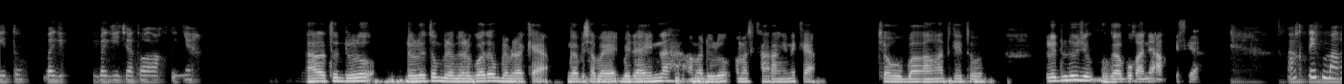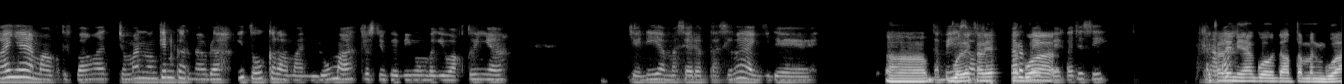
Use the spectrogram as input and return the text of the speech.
gitu, bagi bagi jadwal waktunya. Hal tuh dulu dulu tuh benar-benar gue tuh benar-benar kayak nggak bisa be- bedain lah sama dulu sama sekarang ini kayak jauh banget gitu. Lu dulu juga bukannya aktif ya? Aktif makanya emang aktif banget. Cuman mungkin karena udah itu kelamaan di rumah, terus juga bingung bagi waktunya. Jadi ya masih adaptasi lagi deh. Eh, Tapi boleh so kali ya far gue baik-baik aja sih. Kenapa? kali ini ya gue undang temen gue.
